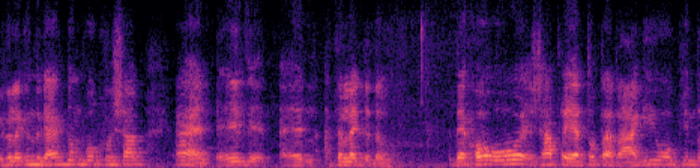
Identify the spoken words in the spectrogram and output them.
এগুলো কিন্তু একদম গোখরো সাপ। হ্যাঁ এই যে হাতের লাইটটা দাও। দেখো, ও সাপটা এতটা রাগী, ও কিন্তু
